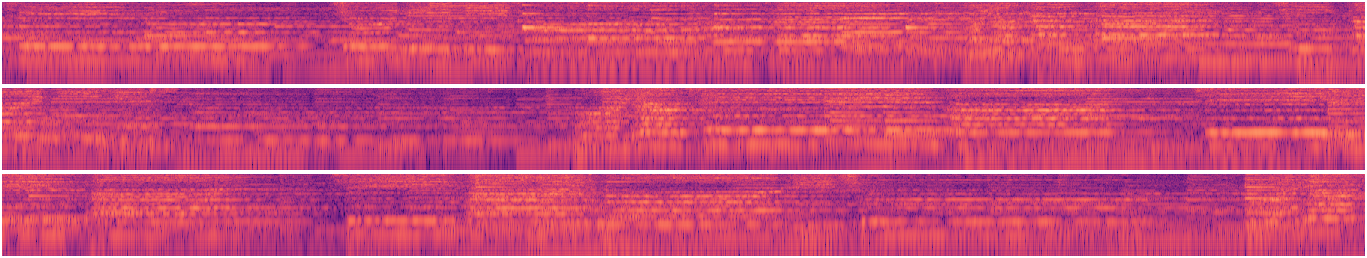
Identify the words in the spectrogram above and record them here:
进入你的同在，我要单单清白你耶稣，我要进。敬拜我的主，要敬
